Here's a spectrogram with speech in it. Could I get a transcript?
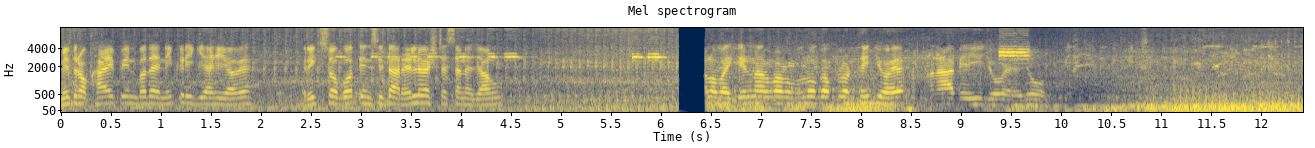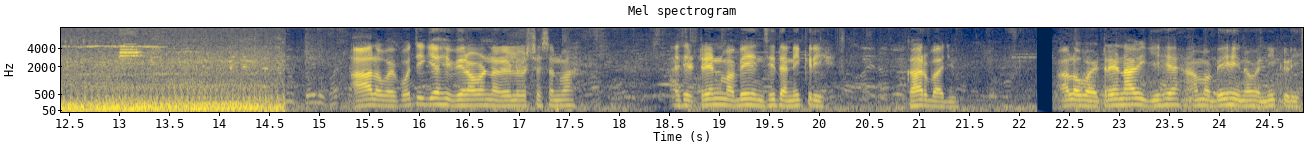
મિત્રો, ખાઈ પીને બધા નીકળી ગયા છીએ હવે. રિક્ષો ગોતીને સીધા રેલવે સ્ટેશને જાઉં. ચાલો ભાઈ ગિરનાર વાળો બ્લોગ અપલોડ થઈ ગયો છે અને આ બે ઈ જોવે છે જો હાલો ભાઈ, પહોંચી ગયા છીએ વેરાવળના રેલવે સ્ટેશનમાં. અહીંથી ટ્રેનમાં બેહીને સીધા નીકળી, ઘર બાજુ. હાલો ભાઈ, ટ્રેન આવી ગઈ છે આમાં બેસીને હવે નીકળી,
